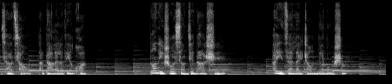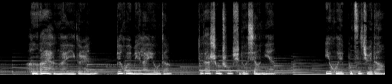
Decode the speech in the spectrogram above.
恰巧他打来了电话。当你说想见他时，他已在来找你的路上。很爱很爱一个人。便会没来由的对他生出许多想念，亦会不自觉的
